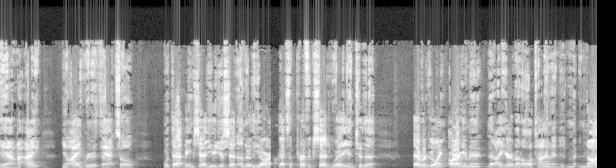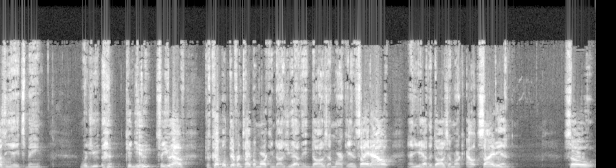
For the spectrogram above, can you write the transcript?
Yeah, I, you know, I agree with that. So, with that being said, you just said under the arc. That's a perfect segue into the ever-going argument that I hear about all the time, and it just nauseates me. Would you? Can you? So you have a couple different type of marking dogs. You have the dogs that mark inside out, and you have the dogs that mark outside in. So,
